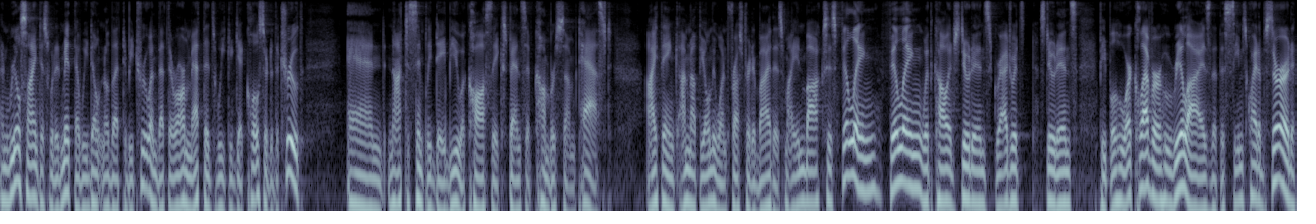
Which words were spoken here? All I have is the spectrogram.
And real scientists would admit that we don't know that to be true and that there are methods we could get closer to the truth and not to simply debut a costly, expensive, cumbersome test. I think I'm not the only one frustrated by this. My inbox is filling, filling with college students, graduate students, people who are clever, who realize that this seems quite absurd,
